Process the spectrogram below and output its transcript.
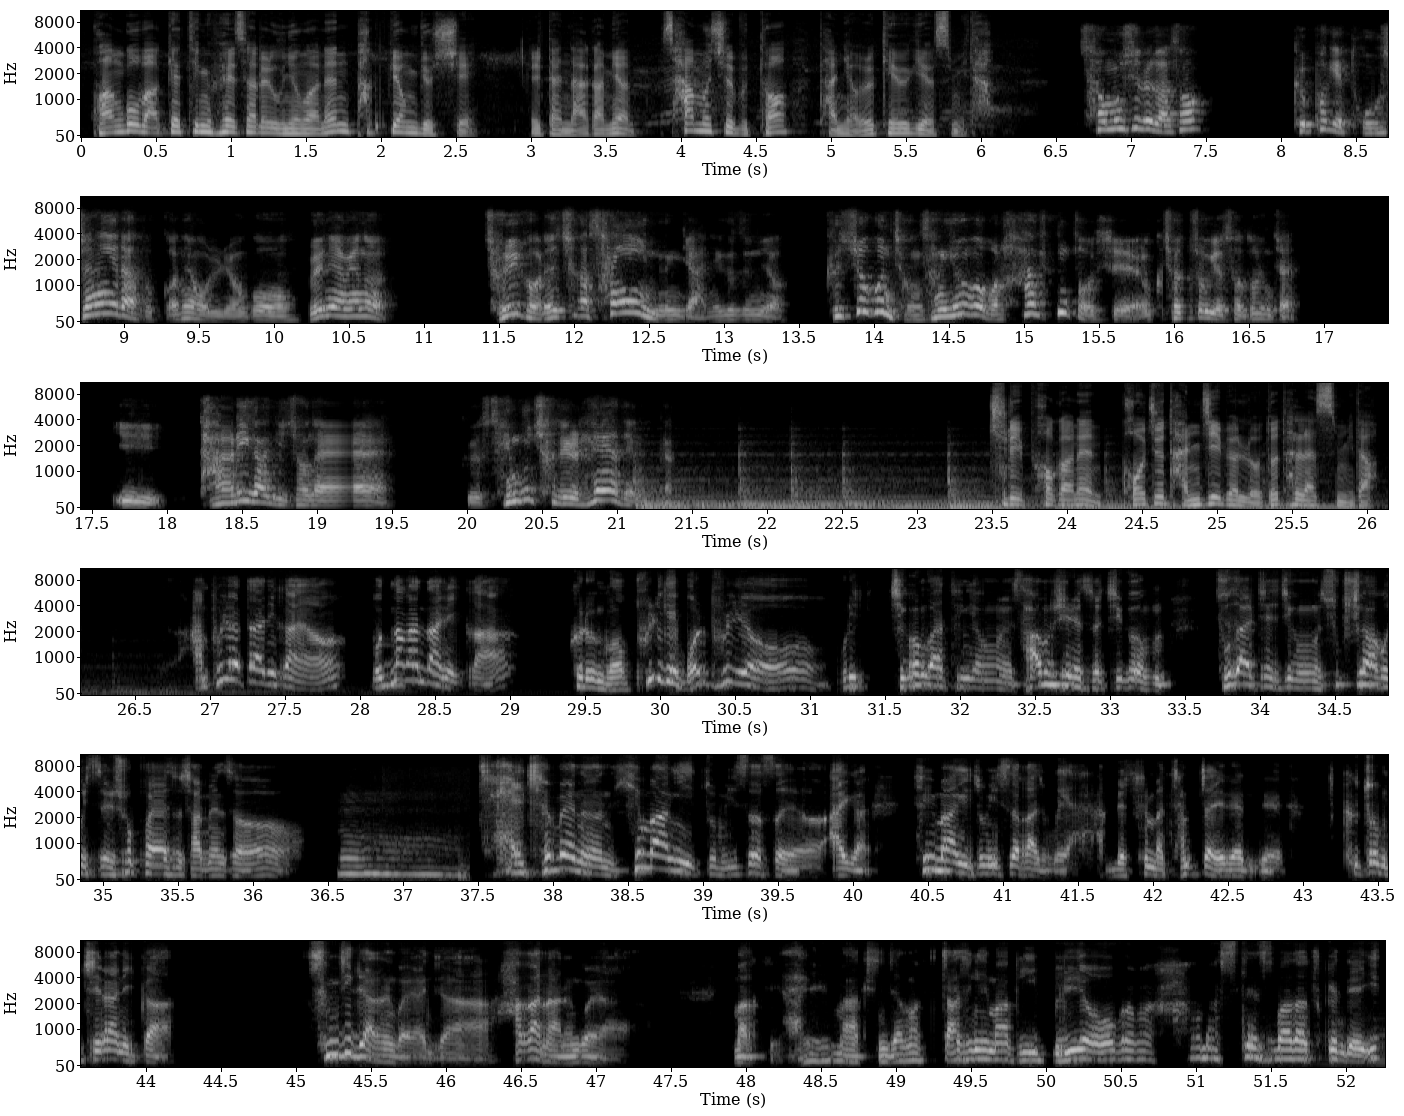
광고 마케팅 회사를 운영하는 박병규 씨. 일단 나가면 사무실부터 다녀올 계획이었습니다. 사무실에 가서 급하게 도장이라도 꺼내 오려고. 왜냐면은 저희 거래처가 상해 있는 게 아니거든요. 그쪽은 정상 영업을 하는 도시예요. 저쪽에서도 이제 이 달이 가기 전에 그 세무 처리를 해야 되니까 출입 허가는 거주 단지별로도 달랐습니다. 안 풀렸다니까요. 못 나간다니까. 그런 거 풀리게 뭘 풀려. 우리 직원 같은 경우는 사무실에서 지금 두 달째 지금 숙식하고 있어요. 소파에서 자면서. 제일 처음에는 희망이 좀 있었어요. 아이가 희망이 좀 있어가지고 야 며칠만 참자 이랬는데 그 좀 지나니까 승질이 나는 거야 이제 화가 나는 거야. 막 아이 막 진짜 막 짜증이 막 입을려 그러면 아, 막 스트레스 받아 죽겠는데 이-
